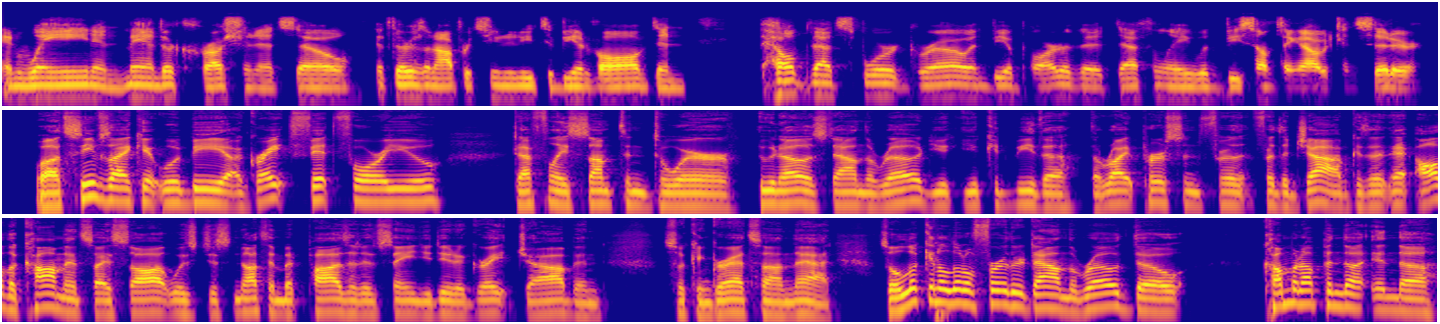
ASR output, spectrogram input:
and Wayne. And man, they're crushing it. So if there's an opportunity to be involved and help that sport grow and be a part of it, definitely would be something I would consider. Well, it seems like it would be a great fit for you definitely something to where who knows down the road you you could be the the right person for for the job because all the comments I saw was just nothing but positive saying you did a great job and so congrats on that. So looking a little further down the road though, coming up in the in the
